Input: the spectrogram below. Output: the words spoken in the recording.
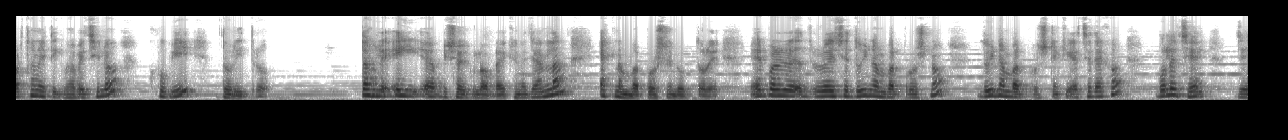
অর্থনৈতিকভাবে ছিল খুবই দরিদ্র। তাহলে এই বিষয়গুলো আমরা এখানে জানলাম। এক নম্বর প্রশ্নের উত্তরে। এরপরে রয়েছে দুই নম্বর প্রশ্ন। দুই নম্বর প্রশ্নে কি আছে দেখো? বলেছে যে,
